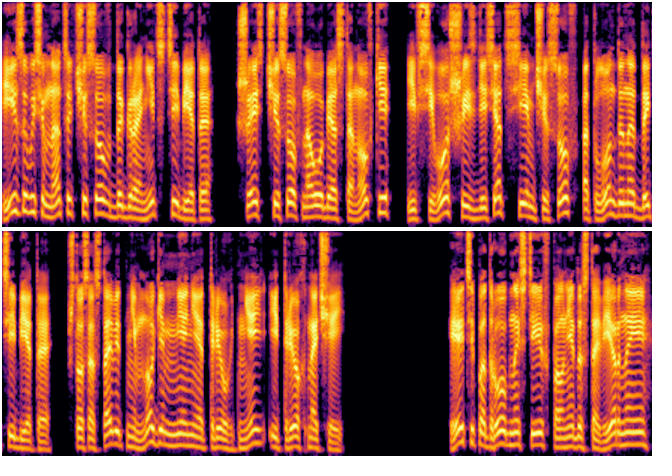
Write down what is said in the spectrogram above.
и за 18 часов до границ Тибета, 6 часов на обе остановки и всего 67 часов от Лондона до Тибета, что составит немногим менее трех дней и трех ночей. Эти подробности, вполне достоверные,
